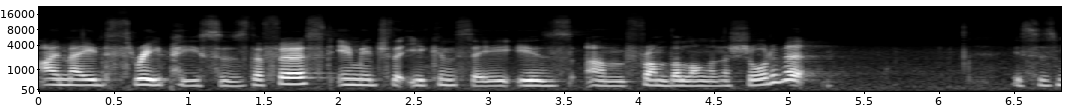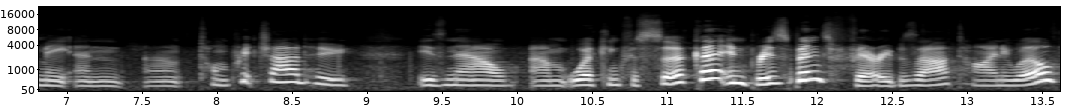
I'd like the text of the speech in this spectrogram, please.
I made three pieces. The first image that you can see is um, from the long and the short of it. This is me and uh, Tom Pritchard, who is now um, working for Circa in Brisbane. It's very bizarre, tiny world.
